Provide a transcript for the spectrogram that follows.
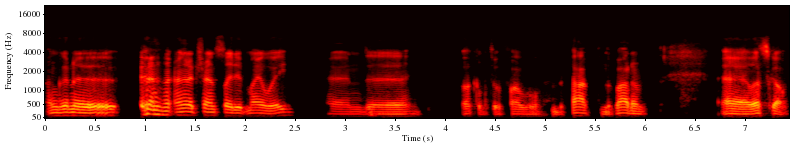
I'm gonna I'm gonna translate it my way, and uh, welcome to follow from the top and the bottom. Uh, let's go.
